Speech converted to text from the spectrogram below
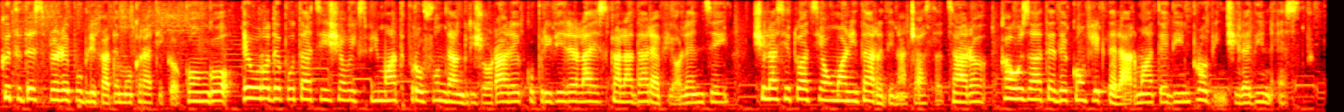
Cât despre Republica Democratică Congo, eurodeputații și-au exprimat profundă îngrijorare cu privire la escaladarea violenței și la situația umanitară din această țară, cauzate de conflictele armate din provinciile din Est.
